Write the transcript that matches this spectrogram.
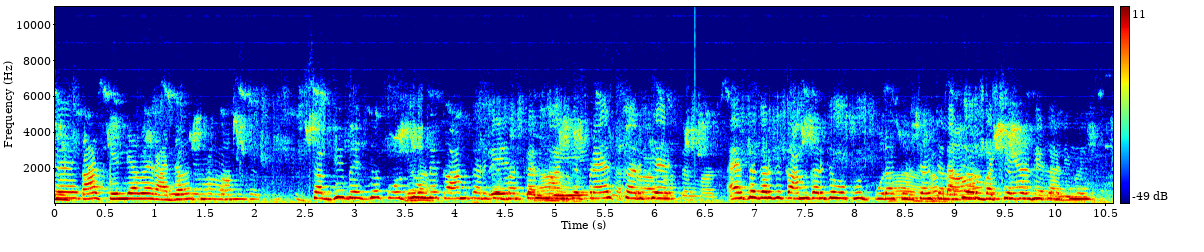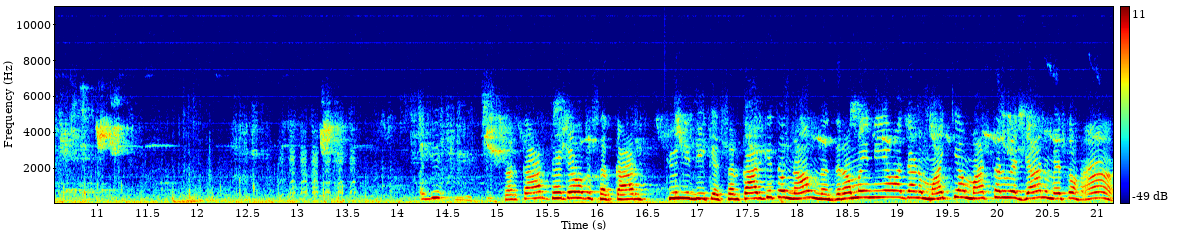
के- ताश खेल लिया राजा सब्ज़ी बेच के कोठियों में काम करके बर्तन मान के प्रेस करके ऐसा करके काम करके वो खुद पूरा खर्चा चलाती है और बच्चे को भी करती है। अजी सरकार थे तो सरकार क्यों नहीं दी? के सरकार की तो नाम नज़र में नहीं आवा जान। माँ क्या मातर वे जान में तो हाँ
